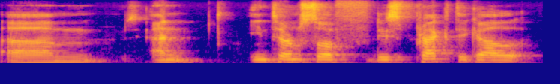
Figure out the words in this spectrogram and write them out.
Um, and in terms of these practical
